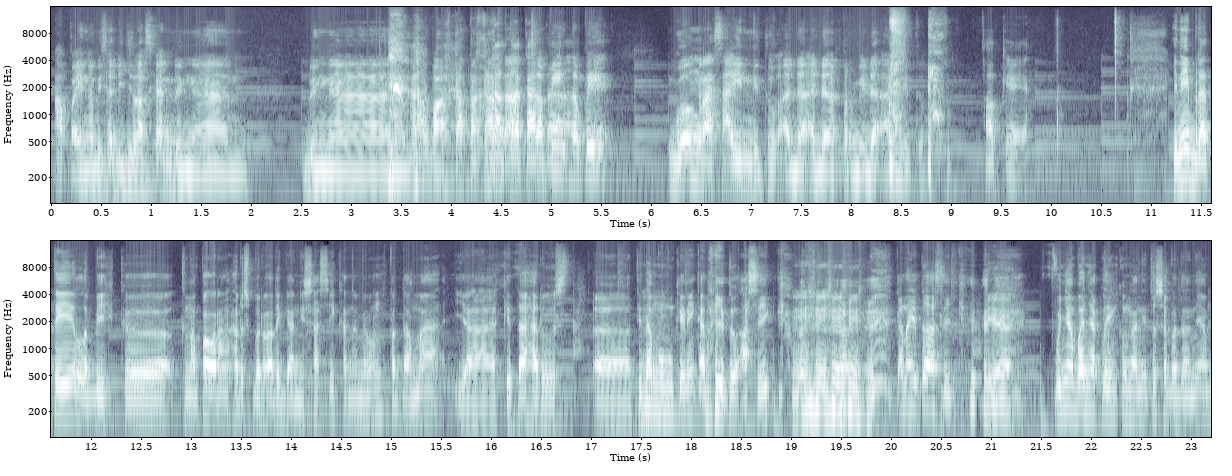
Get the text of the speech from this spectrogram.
apa ya nggak bisa dijelaskan dengan dengan apa kata-kata. Kata-kata, tapi tapi gue ngerasain gitu ada ada perbedaan gitu Oke. Ini berarti lebih ke kenapa orang harus berorganisasi karena memang pertama ya kita harus eh, tidak memungkini karena itu asik. karena itu asik. Iya. punya banyak lingkungan itu sebenarnya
